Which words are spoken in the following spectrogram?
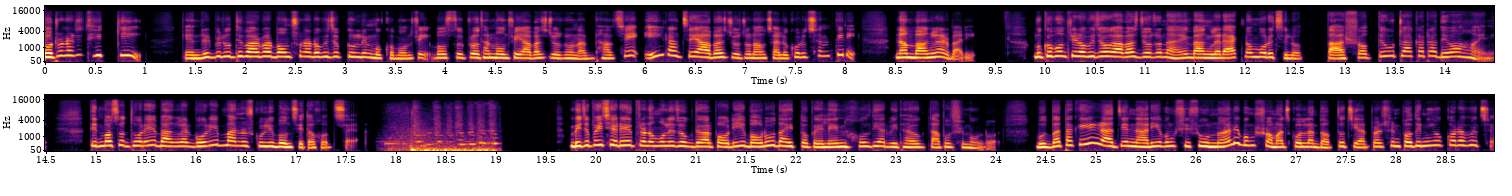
ঘটনাটি ঠিক কি? কেন্দ্রের বিরুদ্ধে বারবার বঞ্চনার অভিযোগ তুললেন মুখ্যমন্ত্রী। বস্তু প্রধানমন্ত্রী আবাস যোজনার ধাঁচে এই রাজ্যে আবাস যোজনাও চালু করেছেন তিনি। নাম বাংলার বাড়ি। মুখ্যমন্ত্রীর অভিযোগ, আবাস যোজনায় বাংলার এক নম্বরে ছিল। তা সত্ত্বেও টাকাটা দেওয়া হয়নি। তিন বছর ধরে বাংলার গরিব মানুষগুলি বঞ্চিত হচ্ছে। বিজেপি ছেড়ে তৃণমূলে যোগ দেওয়ার পরই বড় দায়িত্ব পেলেন হলদিয়ার বিধায়ক তাপসী মণ্ডল। বুধবার তাকে রাজ্যের নারী এবং শিশু উন্নয়ন এবং সমাজ কল্যাণ দপ্তর চেয়ারপারসন পদে নিয়োগ করা হয়েছে।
